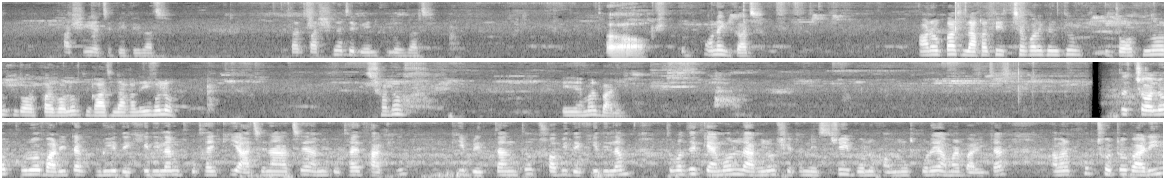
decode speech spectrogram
পাশেই আছে পেঁপে গাছ। তার পাশেই আছে বেল ফুলের গাছ। অনেক গাছ। আরও গাছ লাগাতে ইচ্ছা করে কিন্তু যত্ন দরকার বলো গাছ লাগালেই হলো। চলো এই আমার বাড়ি। তো চলো পুরো বাড়িটা ঘুরিয়ে দেখিয়ে দিলাম কোথায় কি আছে না আছে আমি কোথায় থাকি। কি বৃত্তান্ত, সবই দেখিয়ে দিলাম। তোমাদের কেমন লাগল সেটা নিশ্চয়ই বলো কমেন্ট করে আমার বাড়িটা। আমার খুব ছোট বাড়ি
